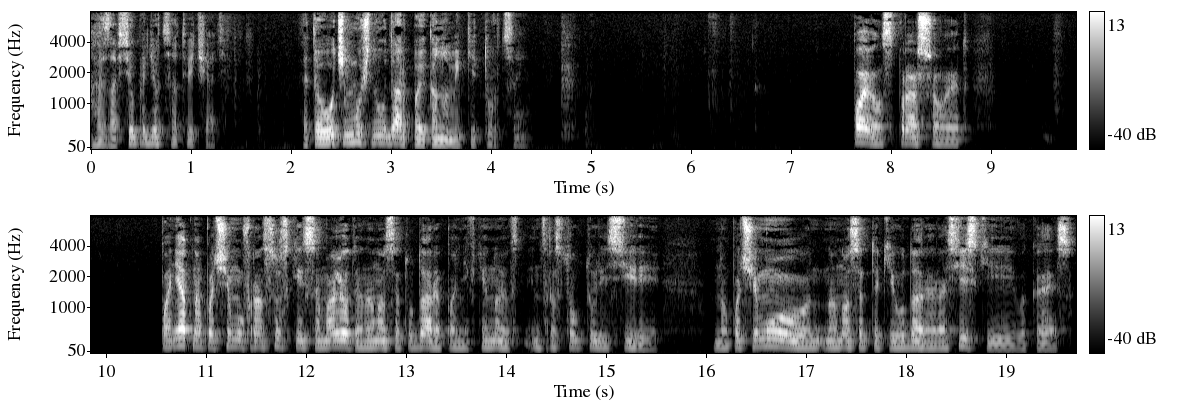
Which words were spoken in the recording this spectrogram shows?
За все придется отвечать. Это очень мощный удар по экономике Турции. Павел спрашивает, понятно, почему французские самолеты наносят удары по нефтяной инфраструктуре Сирии, но почему наносят такие удары российские ВКС?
